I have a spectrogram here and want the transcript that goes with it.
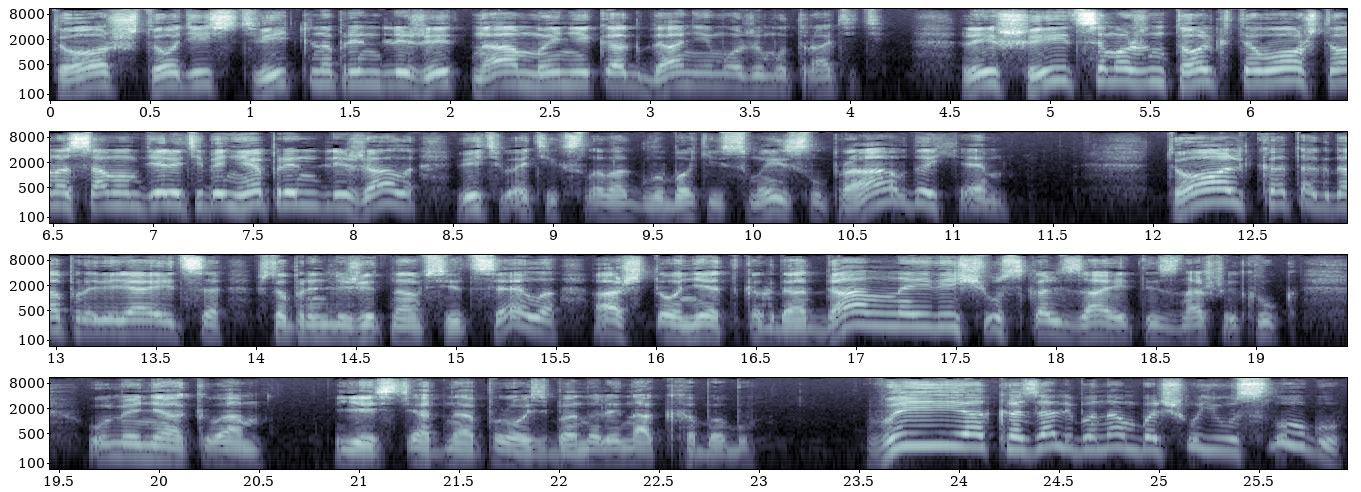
то, что действительно принадлежит нам, мы никогда не можем утратить. Лишиться можно только того, что на самом деле тебе не принадлежало, ведь в этих словах глубокий смысл, правда, Хем? Только тогда проверяется, что принадлежит нам всецело, а что нет, когда данная вещь ускользает из наших рук. У меня к вам есть одна просьба, Налинак Хабабу. Вы оказали бы нам большую услугу,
